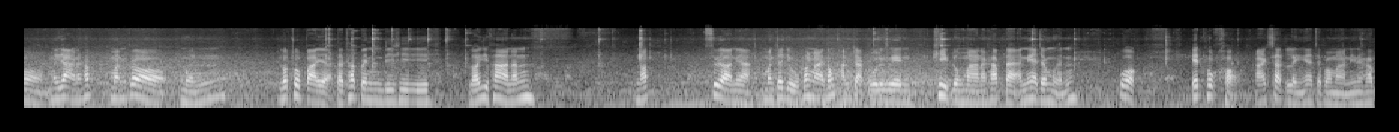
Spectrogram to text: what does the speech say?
ก็ไม่ยากนะครับ มันก็เหมือนรถทั่วไปอะ่ะ แต่ถ้าเป็น DT 125 นั้นน็อตเสื้อเนี่ย มันจะอยู่ข้างในต้องขันจากบริเวณคีบลงมานะครับ แต่อันนี้จะเหมือนพวก S พวกคอร์ด r x อะไรเงี้ยจะประมาณนี้นะครับ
